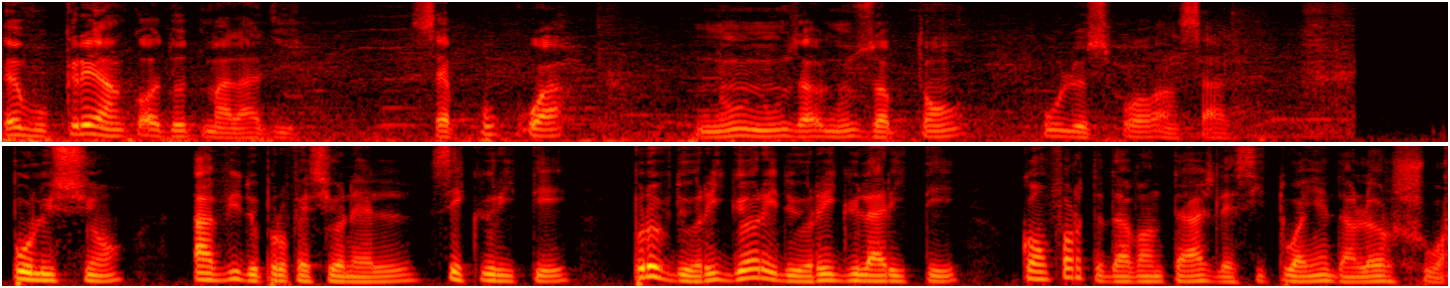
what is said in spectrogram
et vous créez encore d'autres maladies. C'est pourquoi nous, nous, nous optons pour le sport en salle. Pollution, avis de professionnels, sécurité, preuve de rigueur et de régularité confortent davantage les citoyens dans leur choix.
